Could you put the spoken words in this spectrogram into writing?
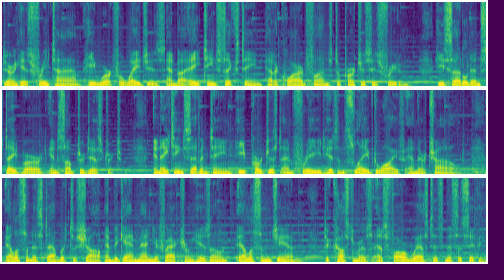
During his free time, he worked for wages and by 1816 had acquired funds to purchase his freedom. He settled in Stateburg in Sumter District. In 1817, he purchased and freed his enslaved wife and their child. Ellison established a shop and began manufacturing his own Ellison gin to customers as far west as Mississippi.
